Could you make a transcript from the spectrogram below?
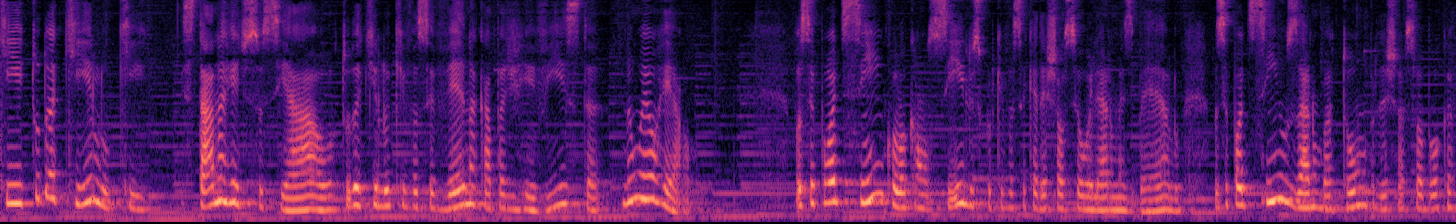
que tudo aquilo que está na rede social, tudo aquilo que você vê na capa de revista não é o real. Você pode sim colocar uns cílios porque você quer deixar o seu olhar mais belo. Você pode sim usar um batom para deixar a sua boca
